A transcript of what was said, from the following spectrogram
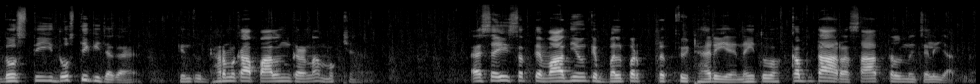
दोस्ती दोस्ती की जगह है, किंतु धर्म का पालन करना मुख्य है। ऐसे ही सत्यवादियों के बल पर पृथ्वी ठहरी है, नहीं तो वह कबता रसातल में चली जाती है।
